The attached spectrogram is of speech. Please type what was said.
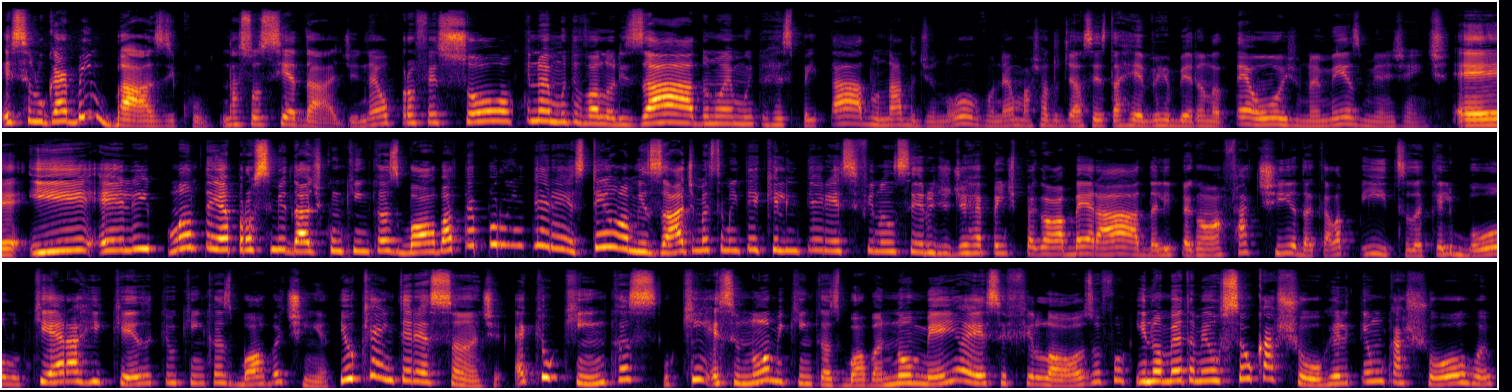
esse lugar bem básico na sociedade, né? O professor que não é muito valorizado, não é muito respeitado, nada de novo, né? O Machado de Assis está reverberando até hoje, não é mesmo, minha gente? É, e ele mantém a proximidade com Quincas Borba até por um interesse. Tem uma amizade, mas também tem aquele interesse financeiro de de repente pegar uma beirada ali, pegar uma fatia daquela pizza, daquele bolo, que era a riqueza que o Quincas Borba tinha. E o que é interessante é que o Quincas, o Quim, esse nome Quincas Borba nomeia esse filósofo e nomeia também o seu cachorro. Ele tem um cachorro,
